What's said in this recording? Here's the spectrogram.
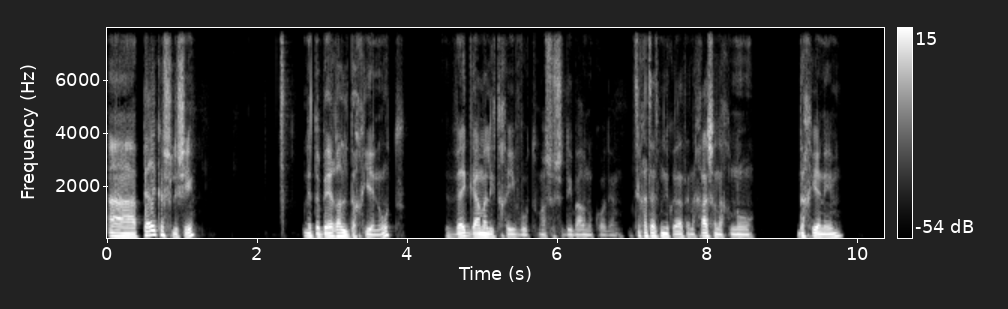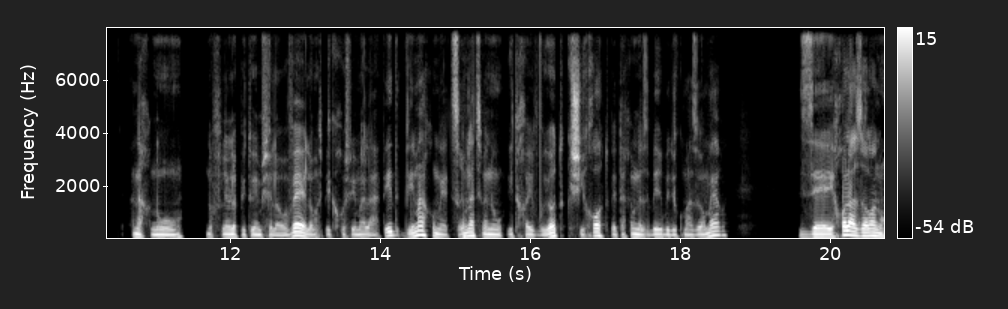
הפרק השלישי נדבר על דחיינות וגם על התחייבות, משהו שדיברנו קודם. צריך לצאת מנקודת הנחה שאנחנו דחיינים, אנחנו נופלים לפיתויים של ההווה, לא מספיק חושבים על העתיד, ואם אנחנו מייצרים לעצמנו התחייבויות קשיחות, ותכף נסביר בדיוק מה זה אומר, זה יכול לעזור לנו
